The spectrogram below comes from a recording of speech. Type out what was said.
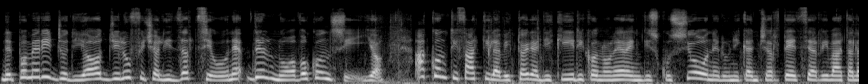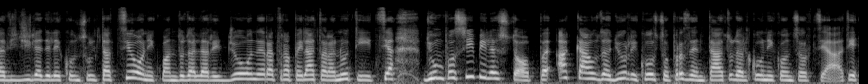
Nel pomeriggio di oggi l'ufficializzazione del nuovo consiglio. A conti fatti la vittoria di Chirico non era in discussione, l'unica incertezza è arrivata alla vigilia delle consultazioni quando dalla regione era trapelata la notizia di un possibile stop a causa di un ricorso presentato da alcuni consorziati.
